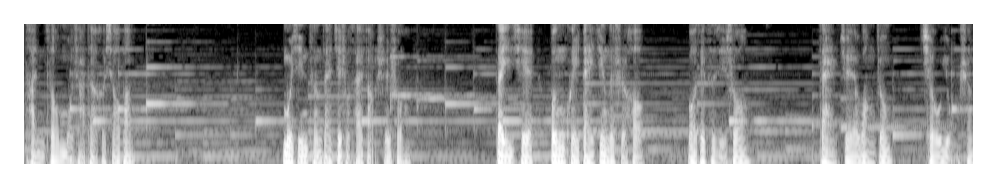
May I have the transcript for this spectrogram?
弹奏莫扎特和肖邦。木心曾在接受采访时说：“在一切崩溃殆尽的时候，我对自己说，在绝望中求永生。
